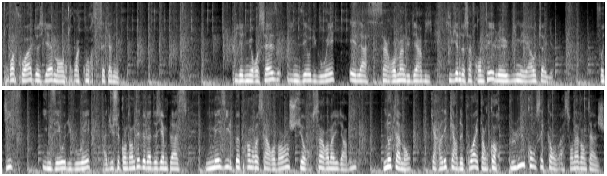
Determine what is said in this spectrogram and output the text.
trois fois deuxième en trois courses cette année. Puis les numéros 16, Inzeo du Gouet et la Saint-Romain du Derby, qui viennent de s'affronter le 8 mai à Auteuil. Fautif, Inzeo du Gouet a dû se contenter de la deuxième place, mais il peut prendre sa revanche sur Saint-Romain du Derby, notamment car l'écart de poids est encore plus conséquent à son avantage.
